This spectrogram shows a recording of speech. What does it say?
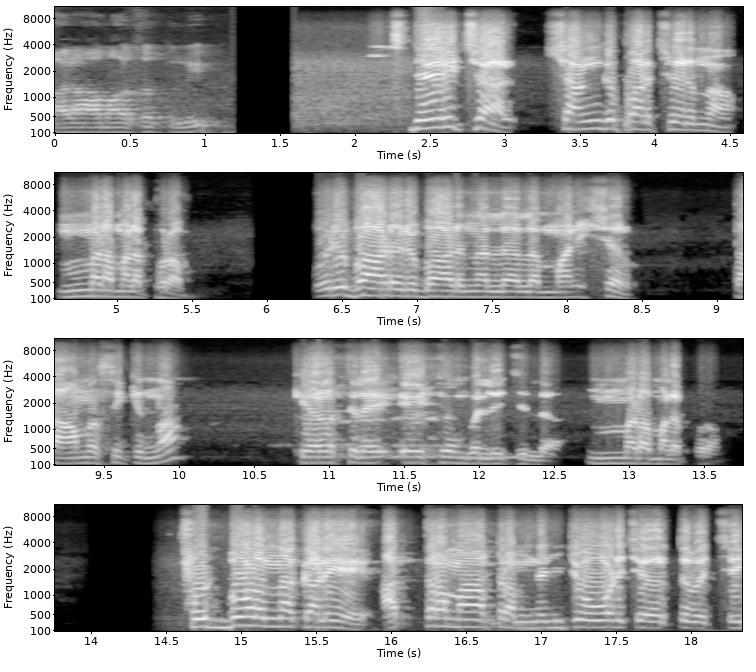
പരാമർശത്തിൽ സ്നേഹിച്ചാൽ ശംഖ് പറിച്ചു വരുന്ന നമ്മുടെ മലപ്പുറം. ഒരുപാട് ഒരുപാട് നല്ല നല്ല മനുഷ്യർ താമസിക്കുന്ന കേരളത്തിലെ ഏറ്റവും വലിയ ജില്ല നമ്മുടെ മലപ്പുറം. ഫുട്ബോൾ എന്ന കളിയെ അത്രമാത്രം നെഞ്ചോട് ചേർത്ത് വെച്ച്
